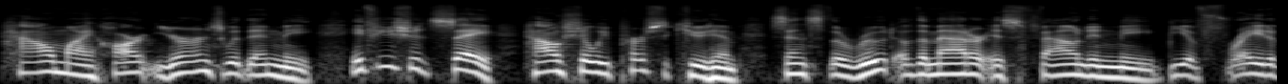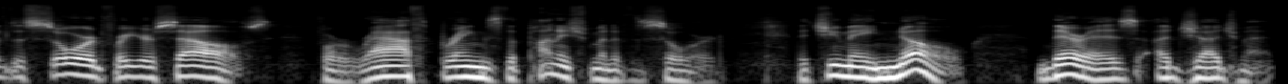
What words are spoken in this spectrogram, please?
How my heart yearns within me. If you should say, How shall we persecute him, since the root of the matter is found in me? Be afraid of the sword for yourselves, for wrath brings the punishment of the sword, that you may know there is a judgment.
